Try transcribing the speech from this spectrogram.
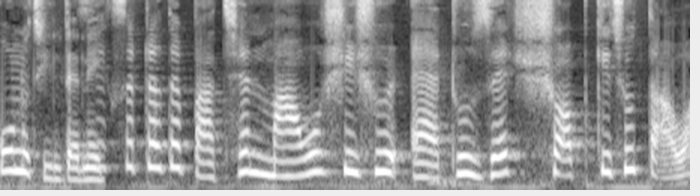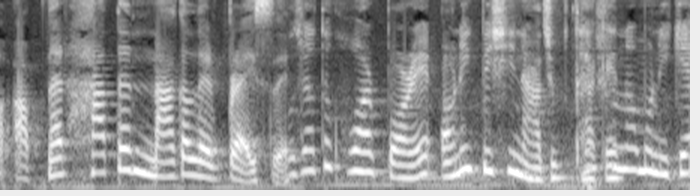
কোনো চিন্তা নেই। এক্সেট্রাতে পাচ্ছেন মা ও শিশুর এ টু জেড সবকিছু তাও আপনার হাতের নাগালের প্রাইসে নবজাতক হওয়ার পরে অনেক বেশি নাজুক থাকে। সোনামণিকে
